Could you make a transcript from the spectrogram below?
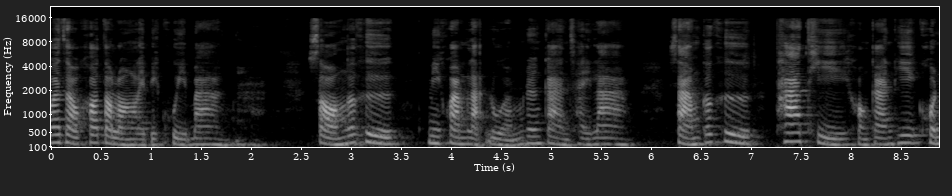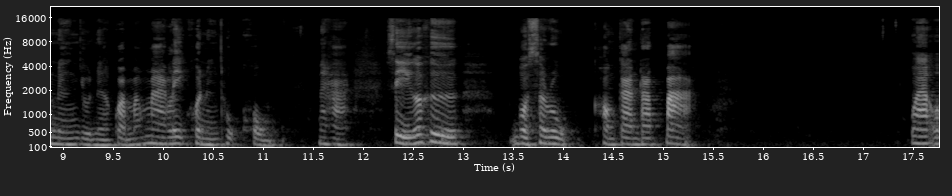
ว่าจะเอาข้อต่อรองอะไรไปคุยบ้างนะคะสองก็คือมีความหละหลวมเรื่องการใช้ล่ามสามก็คือท่าทีของการที่คนหนึงอยู่เหนือกว่ามากๆและอีกคนหนึงถูกข่มนะคะสี่ก็คือบทสรุปของการรับปาก ว่าโอ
